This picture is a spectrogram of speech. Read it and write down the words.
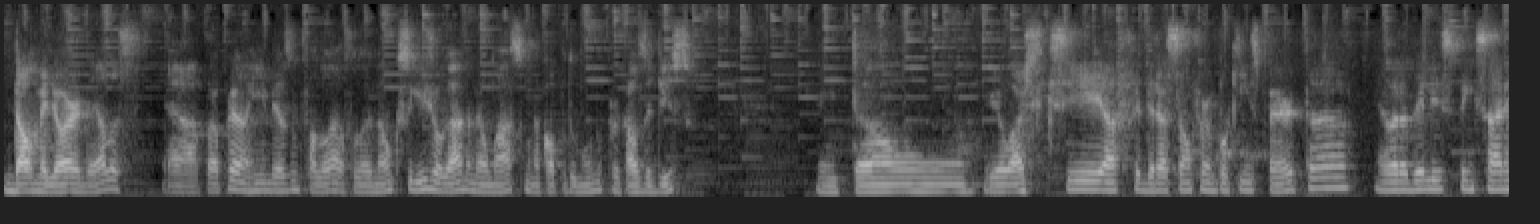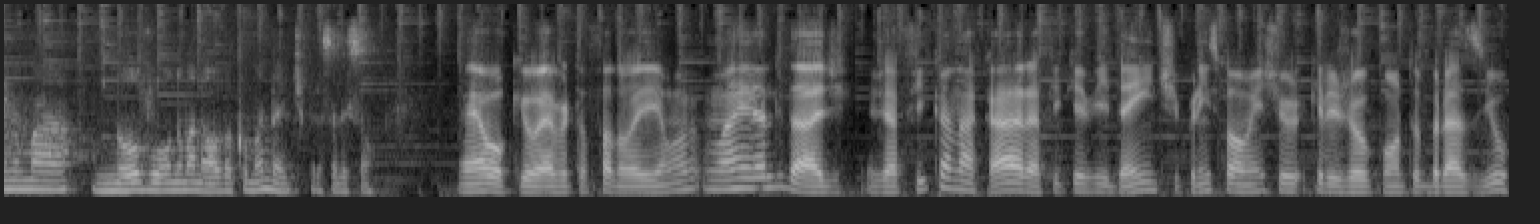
dar o melhor delas. É, a própria Henri mesmo falou, ela falou, eu não consegui jogar no meu máximo na Copa do Mundo por causa disso. Então, eu acho que se a federação for um pouquinho esperta, é hora deles pensarem numa novo ou numa nova comandante para a seleção. É o que o Everton falou aí, é uma, uma, realidade. Já fica na cara, fica evidente, principalmente aquele jogo contra o Brasil,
